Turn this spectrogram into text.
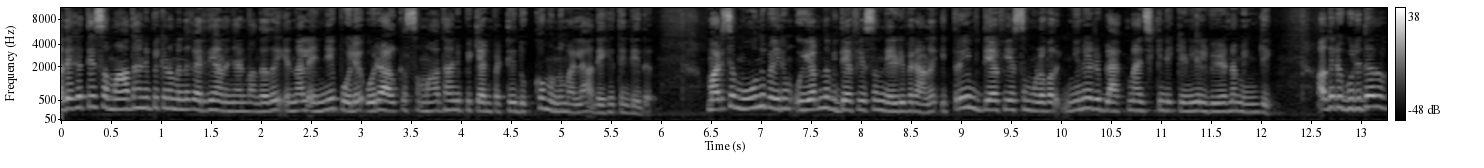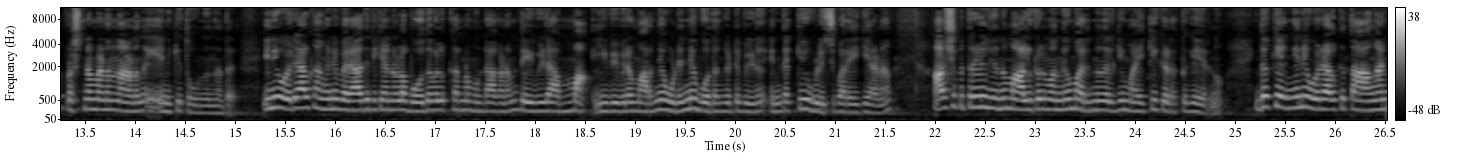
അദ്ദേഹത്തെ സമാധാനിപ്പിക്കണമെന്ന് കരുതിയാണ് ഞാൻ വന്നത്. എന്നാൽ എന്നെ പോലെ ഒരാൾക്ക് സമാധാനിപ്പിക്കാൻ പറ്റിയ ദുഃഖമൊന്നുമല്ല അദ്ദേഹത്തിന്റെത്. മരിച്ച മൂന്ന് പേരും ഉയർന്ന വിദ്യാഭ്യാസം നേടിയവരാണ്. ഇത്രയും വിദ്യാഭ്യാസമുള്ളവർ ഇങ്ങനെ ഒരു ബ്ലാക്ക് മാജിക്കിന്റെ കെണിയിൽ വീഴണമെങ്കിൽ അതൊരു ഗുരുതര പ്രശ്നമാണെന്നാണ് എനിക്ക് തോന്നുന്നത്. ഇനി ഒരാൾക്ക് അങ്ങനെ വരാതിരിക്കാനുള്ള ബോധവൽക്കരണം ഉണ്ടാകണം. ദേവിയുടെ അമ്മ ഈ വിവരം അറിഞ്ഞ ഉടനെ ബോധം കെട്ട് വീണ്. എന്തൊക്കെയോ വിളിച്ചു പറയുകയാണ്. ആശുപത്രിയിൽ നിന്നും ആളുകൾ വന്ന് മരുന്ന് നൽകി മയക്കി കിടത്തുകയായിരുന്നു. ഇതൊക്കെ എങ്ങനെ ഒരാൾക്ക് താങ്ങാൻ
